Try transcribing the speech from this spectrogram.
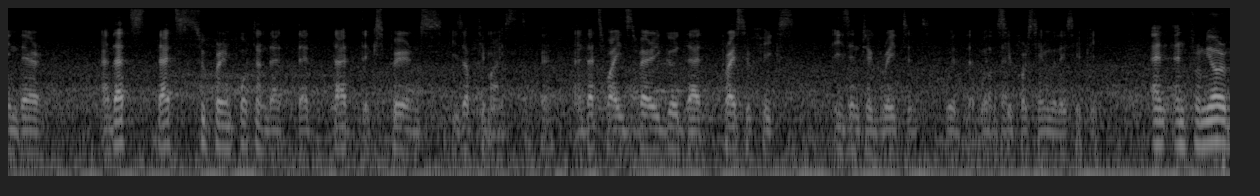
in there. And that's that's super important that that that experience is optimized. Okay. And that's why it's very good that PriceFX is integrated with with okay. C4C and with SAP. And and from your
